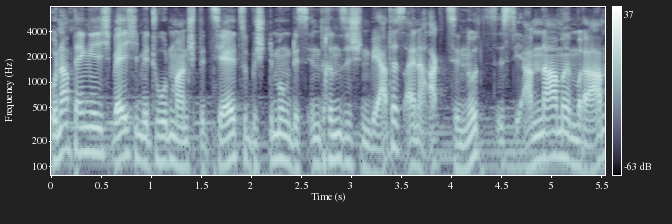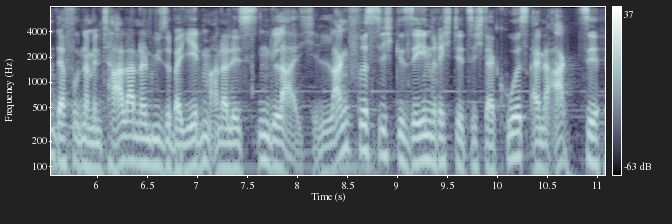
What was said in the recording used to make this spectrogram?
Unabhängig, welche Methoden man speziell zur Bestimmung des intrinsischen Wertes einer Aktie nutzt, ist die Annahme im Rahmen der Fundamentalanalyse bei jedem Analysten gleich. Langfristig gesehen richtet sich der Kurs einer Aktie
